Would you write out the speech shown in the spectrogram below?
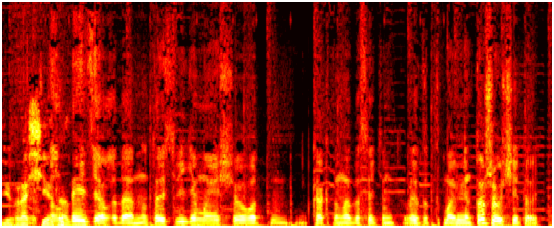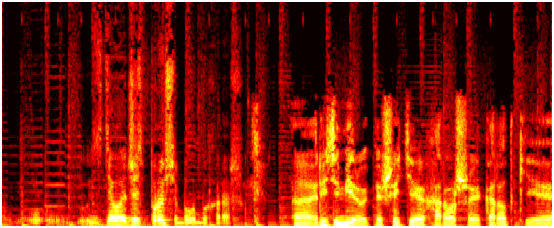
и в России. Ну, это и дело, да. Ну, то есть, видимо, еще вот как-то надо с этим этот момент тоже учитывать сделать жизнь проще было бы хорошо. Э, резюмирую, пишите хорошие, короткие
